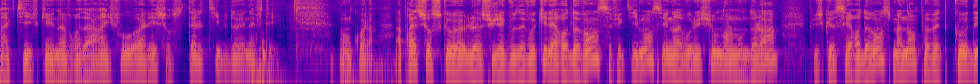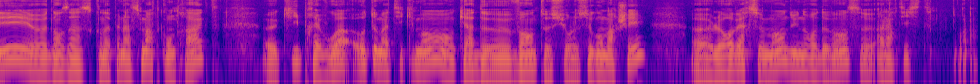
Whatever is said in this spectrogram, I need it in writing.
actif qui est une œuvre d'art, il faut aller sur tel type de NFT. Donc voilà. Après, sur ce que, le sujet que vous évoquez, les redevances, effectivement, c'est une révolution dans le monde de l'art, puisque ces redevances maintenant peuvent être codées euh, dans ce qu'on appelle un smart contract, qui prévoit automatiquement, en cas de vente sur le second marché, le reversement d'une redevance à l'artiste. Voilà.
